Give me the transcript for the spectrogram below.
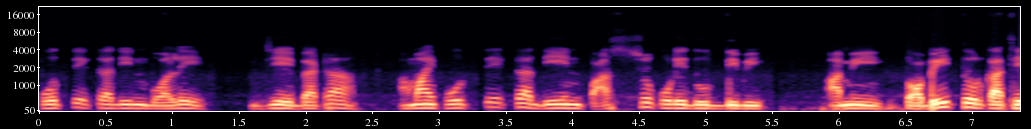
প্রত্যেকটা দিন বলে যে, বেটা, আমায় প্রত্যেকটা দিন পাঁচশো করে দুধ দিবি। আমি তবেই তোর কাছে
